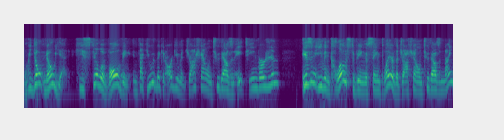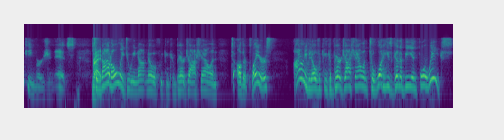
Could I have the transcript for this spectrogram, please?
we don't know yet. He's still evolving. In fact, you would make an argument Josh Allen 2018 version isn't even close to being the same player that Josh Allen 2019 version is. So right. not only do we not know if we can compare Josh Allen to other players, I don't even know if we can compare Josh Allen to what he's going to be in 4 weeks.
